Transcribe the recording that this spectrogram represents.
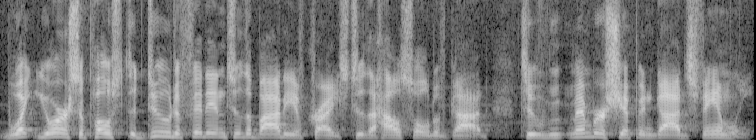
what you're supposed to do to fit into the body of Christ, to the household of God, to membership in God's family.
